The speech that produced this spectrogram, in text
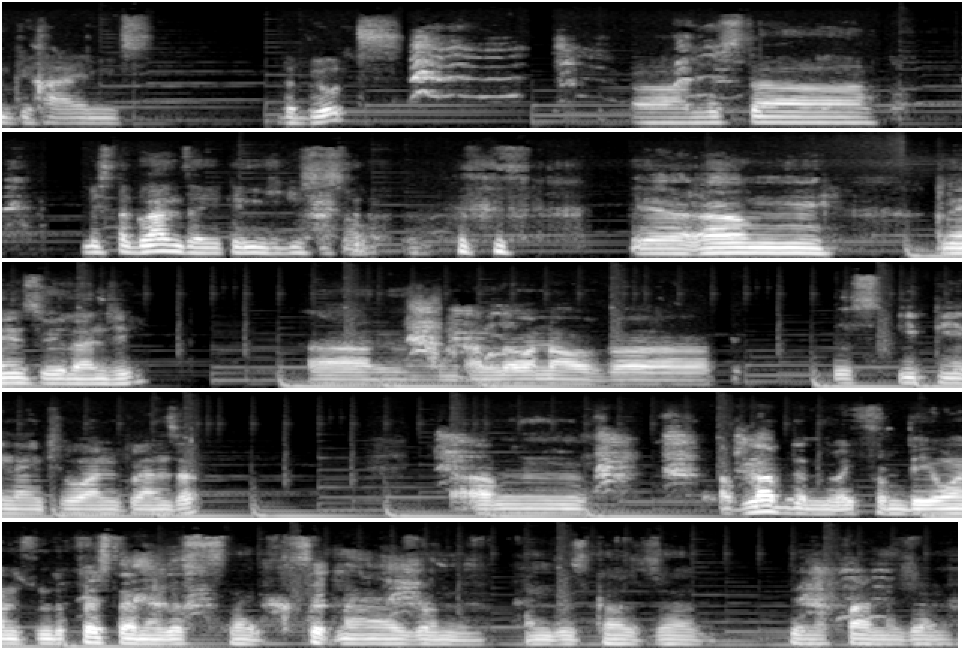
man behind the build, uh, Mr. Mr. Glanza. You can introduce yourself. Yeah, um, my name is Wilanji. Um, I'm the owner of uh, this EP91 Glanza. Um, I've loved them like from day one. From the first time I just like set my eyes on on this cars, uh, been a fan of them.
